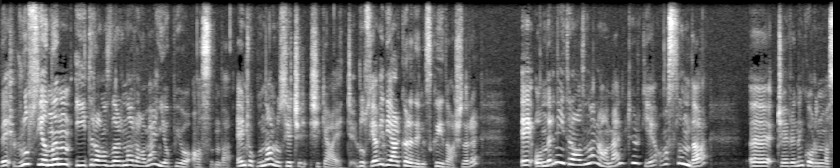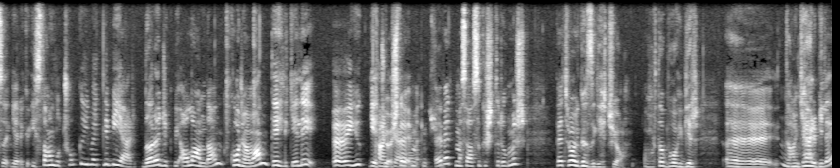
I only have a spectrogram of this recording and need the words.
ve Rusya'nın itirazlarına rağmen yapıyor aslında. En çok bundan Rusya şikayetçi. Rusya ve diğer Karadeniz kıyıdaşları. E, onların itirazına rağmen Türkiye aslında e, çevrenin korunması gerekiyor. İstanbul çok kıymetli bir yer. Daracık bir alandan kocaman tehlikeli e, yük geçiyor. Tankerler işte geçiyor. evet mesela sıkıştırılmış petrol gazı geçiyor. Orta boy bir e, tanker bile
